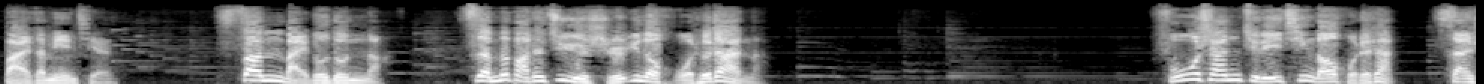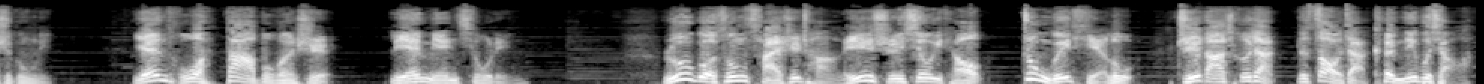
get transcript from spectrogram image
摆在面前：三百多吨呐，怎么把这巨石运到火车站呢？福山距离青岛火车站三十公里，沿途啊大部分是。连绵丘陵，如果从采石场临时修一条重轨铁路直达车站，这造价肯定不小啊。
